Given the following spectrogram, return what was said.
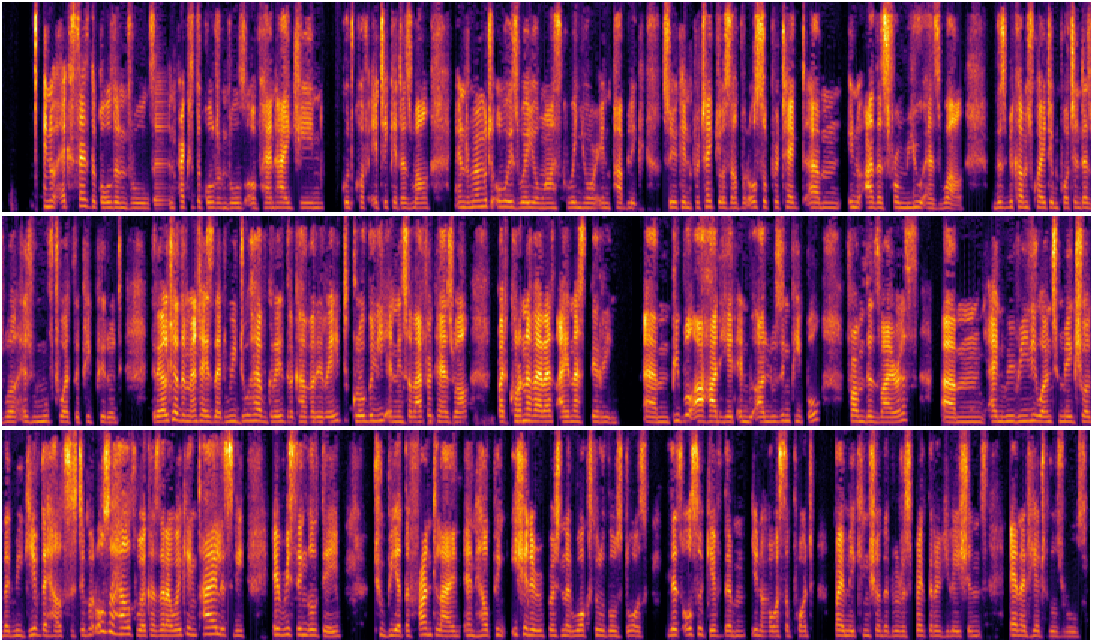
you know, exercise the golden rules and practice the golden rules of hand hygiene, good cough etiquette as well. And remember to always wear your mask when you're in public so you can protect yourself, but also protect um, you know others from you as well. This becomes quite important as well as we move towards the peak period. The reality of the matter is that we do have great recovery rate globally and in South Africa as well, but coronavirus aina steering um, people are hard hit and we are losing people from this virus. Um, and we really want to make sure that we give the health system, but also health workers that are working tirelessly every single day to be at the front line and helping each and every person that walks through those doors. Let's also give them, you know, our support by making sure that we respect the regulations and adhere to those rules.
